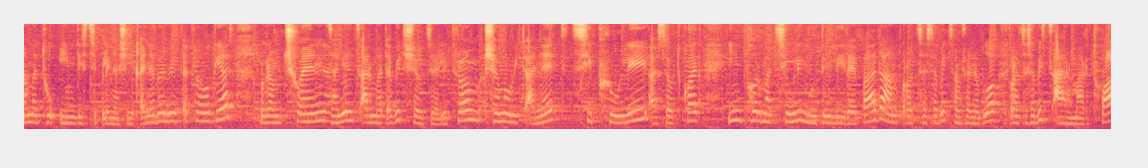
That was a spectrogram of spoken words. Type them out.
ამა თუ იმ დისციპლინაში იყენებენ BIM ტექნოლოგიას, მაგრამ ჩვენ ძალიან წარმატებით შევძელით, რომ შემოვიტანეთ ციფრული, ასე ვთქვათ, ინფორმაციული მოდელირება და ამ პროცესებით სამშენებლო პროცესების წარმართვა.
